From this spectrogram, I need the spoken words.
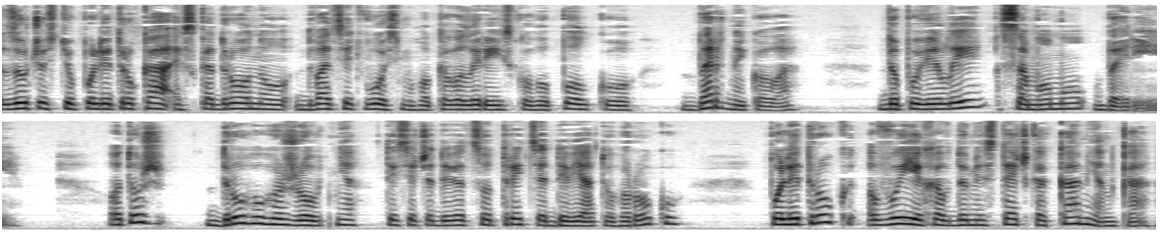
з участю політрука ескадрону 28-го кавалерійського полку Берникова доповіли самому Берії. Отож, 2 жовтня 1939 року політрук виїхав до містечка Кам'янка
